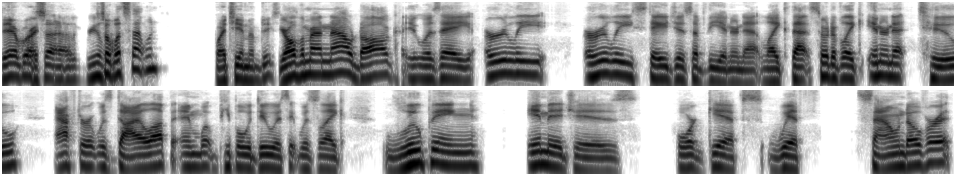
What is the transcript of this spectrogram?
there was. Right, Uh, so what's that one? YTMND. You're all the man now, dog. It was a early, early stages of the internet, like that sort of like internet two after it was dial up. And what people would do is it was like looping images or GIFs with sound over it.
